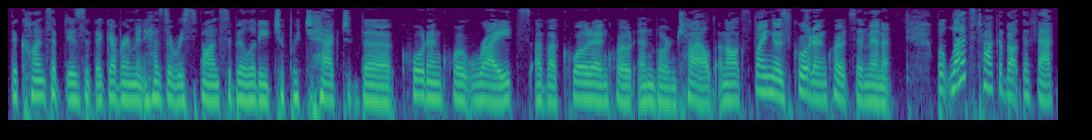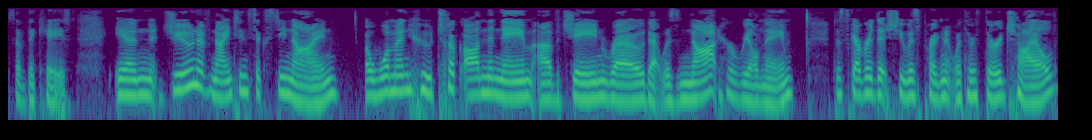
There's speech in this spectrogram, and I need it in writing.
the concept is that the government has a responsibility to protect the quote unquote rights of a quote unquote unborn child. And I'll explain those quote unquotes in a minute. But let's talk about the facts of the case. In June of 1969, a woman who took on the name of Jane Roe, that was not her real name, discovered that she was pregnant with her third child.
